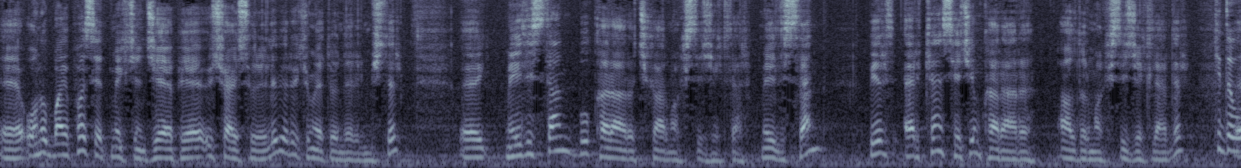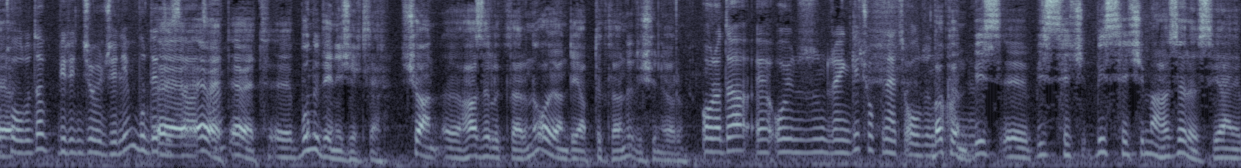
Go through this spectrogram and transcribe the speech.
E, onu bypass etmek için CHP'ye 3 ay süreli bir hükümet önerilmiştir. Meclisten bu kararı çıkarmak isteyecekler. Meclisten bir erken seçim kararı aldırmak isteyeceklerdir. Ki Davutoğlu da birinci önceliğim bu dedi Ee, zaten. evet, evet. Ee, bunu deneyecekler. Şu an e, hazırlıklarını o yönde yaptıklarını düşünüyorum. Orada e, oyunuzun rengi çok net olduğunu Bakın anlıyorum. biz e, biz seç, biz seçime hazırız. Yani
